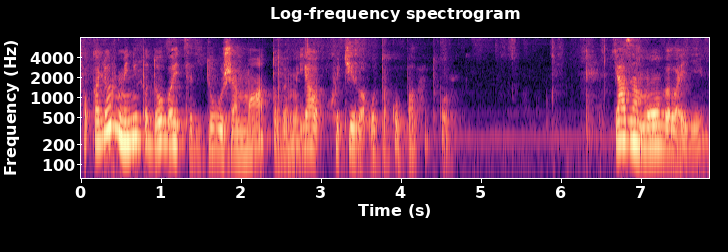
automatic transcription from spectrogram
Фокалюр мені подобається дуже матовим. Я хотіла отаку палетку. Я замовила її,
